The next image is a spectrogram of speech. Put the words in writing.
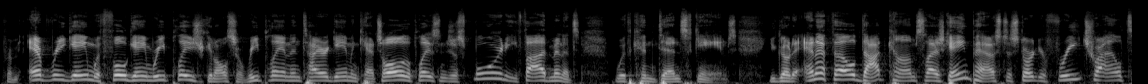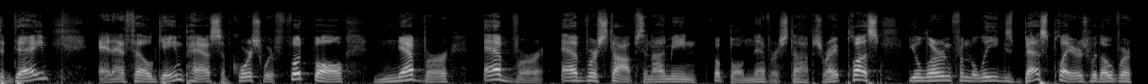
from every game with full game replays. You can also replay an entire game and catch all the plays in just 45 minutes with condensed games. You go to NFL.com slash Game Pass to start your free trial today. NFL Game Pass, of course, where football never, ever, ever stops. And I mean, football never stops, right? Plus, you'll learn from the league's best players with over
